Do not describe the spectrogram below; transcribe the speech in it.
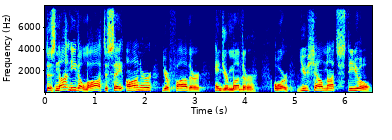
does not need a law to say, honor your father and your mother, or you shall not steal.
